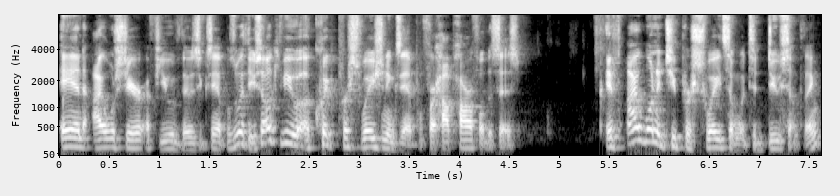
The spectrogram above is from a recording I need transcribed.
And I will share a few of those examples with you. So I'll give you a quick persuasion example for how powerful this is. If I wanted to persuade someone to do something,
